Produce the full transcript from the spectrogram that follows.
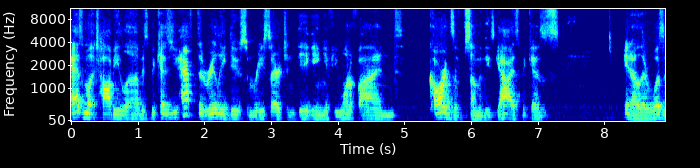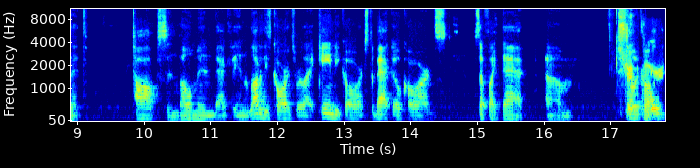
as much hobby love is because you have to really do some research and digging if you want to find cards of some of these guys because you know there wasn't Topps and Bowman back then. A lot of these cards were like candy cards, tobacco cards, stuff like that. Um, strip so cards.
